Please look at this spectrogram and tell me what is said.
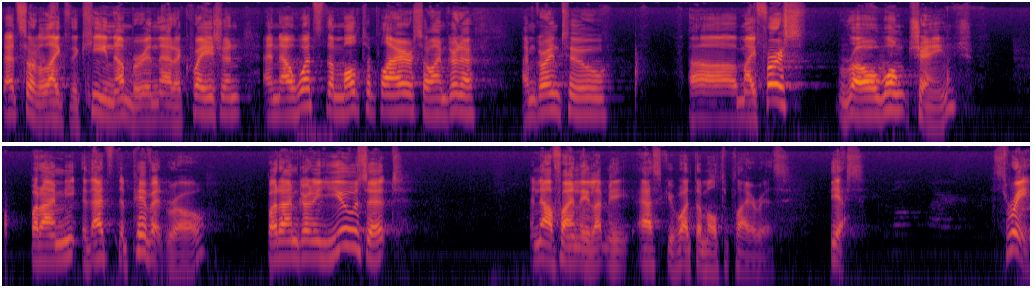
that's sort of like the key number in that equation. And now what's the multiplier? So I'm going to, I'm going to, uh, my first row won't change, but I'm, that's the pivot row, but I'm going to use it. And now finally, let me ask you what the multiplier is. Yes? Three.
